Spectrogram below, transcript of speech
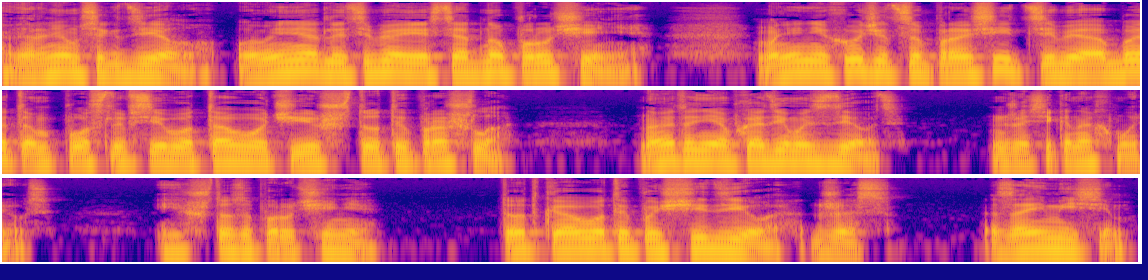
вернемся к делу. У меня для тебя есть одно поручение. Мне не хочется просить тебя об этом после всего того, через что ты прошла. Но это необходимо сделать. Джессика нахмурилась. И что за поручение? Тот, кого ты пощадила, Джесс. Займись им.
